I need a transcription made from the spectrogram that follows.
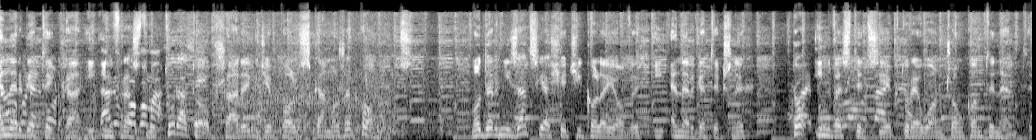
Energetyka i infrastruktura to obszary, gdzie Polska może pomóc. Modernizacja sieci kolejowych i energetycznych to inwestycje, które łączą kontynenty.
